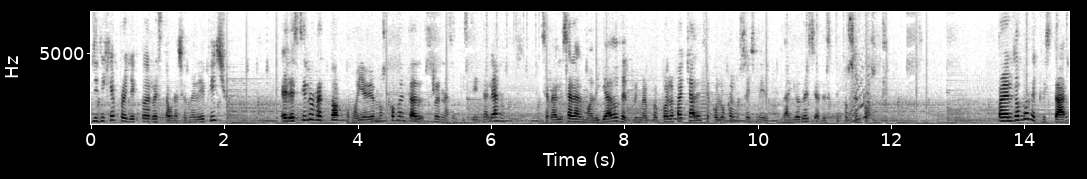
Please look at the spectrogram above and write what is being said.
dirige el proyecto de restauración del edificio. El estilo rector, como ya habíamos comentado, es renacentista italiano. Se realiza el almohadillado del primer cuerpo de la fachada y se colocan los seis medallones ya descritos en rostro. Para el domo de cristal,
